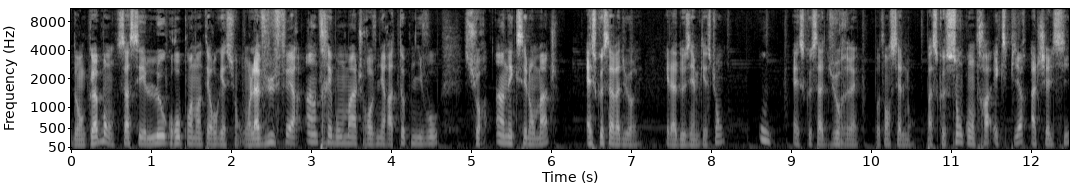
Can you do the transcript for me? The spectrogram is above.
Donc euh, bon, ça c'est le gros point d'interrogation. On l'a vu faire un très bon match, revenir à top niveau sur un excellent match. Est-ce que ça va durer? Et la deuxième question, où est-ce que ça durerait potentiellement? Parce que son contrat expire à Chelsea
